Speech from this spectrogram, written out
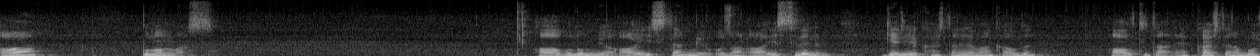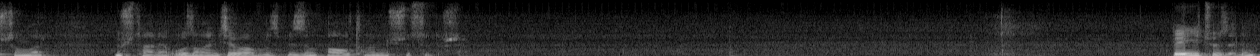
A bulunmaz? A bulunmuyor. A'yı istenmiyor. O zaman A'yı silelim. Geriye kaç tane eleman kaldı? 6 tane. Kaç tane boşluğum var? 3 tane. O zaman cevabımız bizim 6'nın üçlüsüdür. B'yi çözelim.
